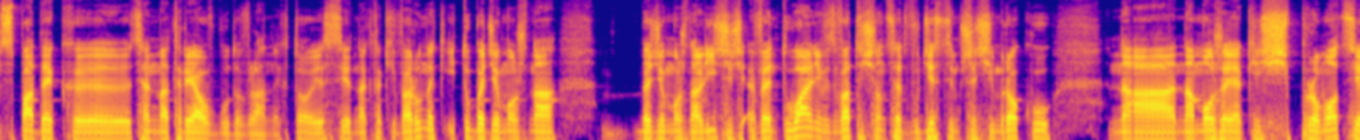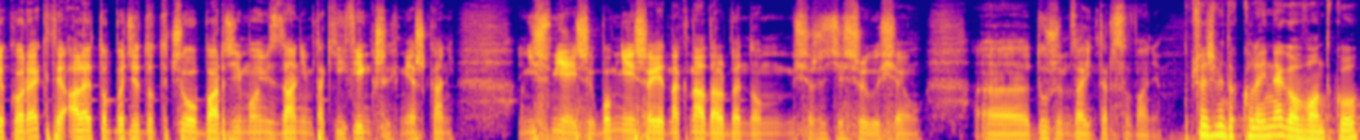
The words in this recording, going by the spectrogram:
spadek e, cen materiałów budowlanych. To jest jednak taki warunek i tu będzie można, będzie można liczyć ewentualnie w 2023 roku na, na może jakieś promocje, korekty, ale to będzie dotyczyło bardziej moim zdaniem takich większych mieszkań niż mniejszych, bo mniejsze jednak nadal będą, myślę, że cieszyły się e, dużym zainteresowaniem. Przejdźmy do kolejnego wątku.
